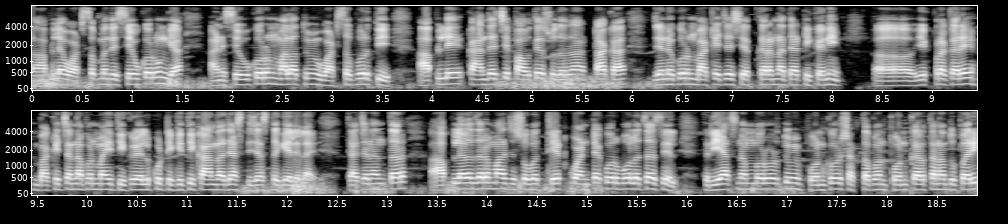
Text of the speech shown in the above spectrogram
आपल्या व्हॉट्सअपमध्ये सेव्ह करून घ्या आणि सेव्ह करून मला तुम्ही व्हॉट्सअपवरती आपले कांद्याचे पावत्यासुद्धा टाका जेणेकरून बाकीच्या शेतकऱ्यांना त्या ठिकाणी एक प्रकारे बाकीच्यांना पण माहिती कळेल कुठे किती कांदा जास्तीत जास्त गेलेला आहे. त्याच्यानंतर आपल्याला जर माझ्यासोबत थेट कॉन्टॅक्टवर बोलायचं असेल तर याच नंबरवर तुम्ही फोन करू शकता पण फोन करताना दुपारी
